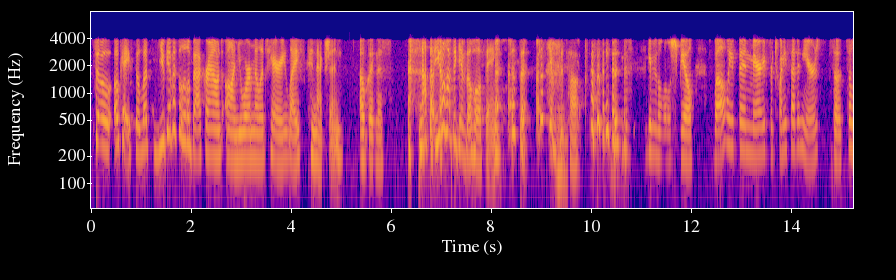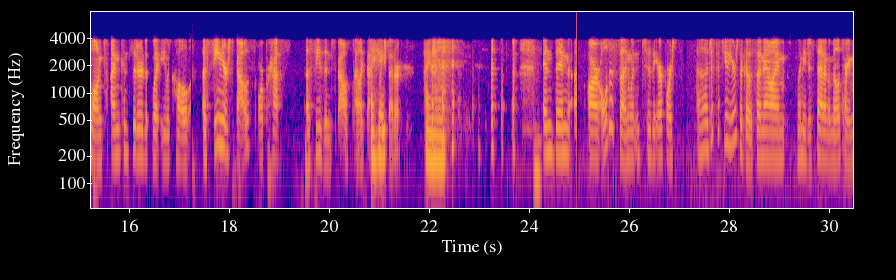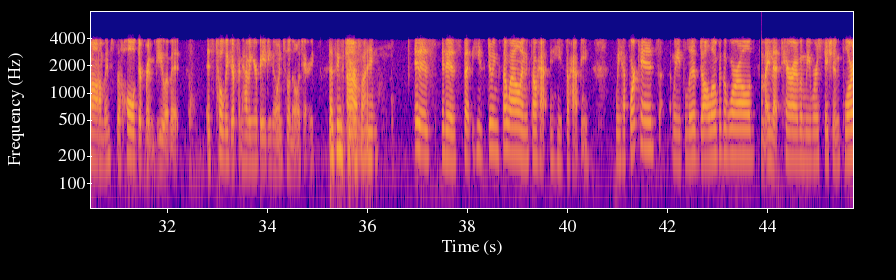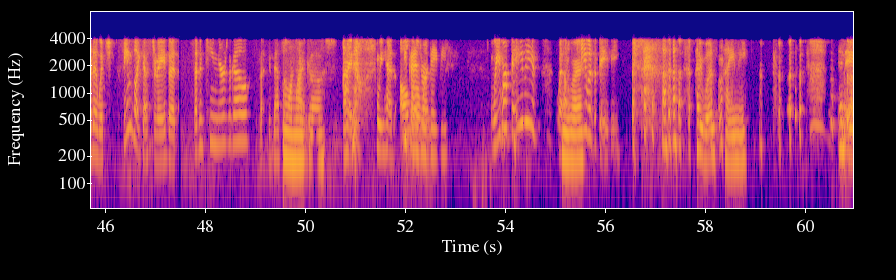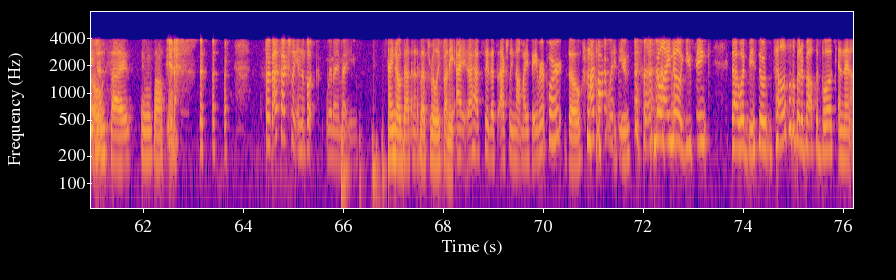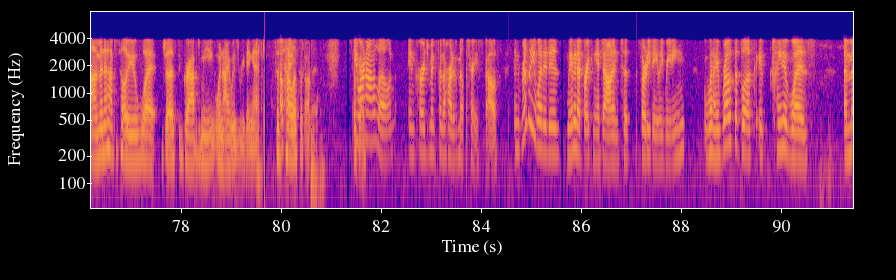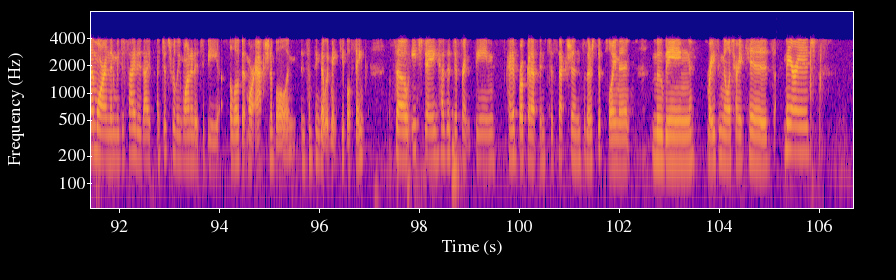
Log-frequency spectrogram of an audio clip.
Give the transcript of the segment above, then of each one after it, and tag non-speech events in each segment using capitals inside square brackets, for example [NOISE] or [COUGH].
So, okay, so let's you give us a little background on your military life connection. Oh goodness. Not that you don't have to give the whole thing. Just the just give the top. Just give you the little spiel. Well, we've been married for 27 years, so it's a long time. I'm considered what you would call a senior spouse or perhaps a seasoned spouse. I like that I much better. I know. [LAUGHS] and then uh, our oldest son went into the Air Force uh, just a few years ago. So now I'm, when he just said I'm a military mom, and it's a whole different view of it. It's totally different having your baby go into the military. That seems Um, terrifying. It is, it is, but he's doing so well and so ha- he's so happy. We have four kids. We've lived all over the world. Um, I met Tara when we were stationed in Florida, which seems like yesterday, but 17 years ago. That's oh my time. gosh. I know. [LAUGHS] We had all you guys were ones. babies. We were babies. Well, We were. he was a baby. [LAUGHS] I was tiny. In So- age and size. It was awesome. [LAUGHS] so that's actually in the book when I met you. I know that's that's really funny. I, I have to say that's actually not my favorite part, though. I thought it [LAUGHS] would be. no, I know you think that would be. So tell us a little bit about the book, and then I'm gonna have to tell you what just grabbed me when I was reading it. So tell us about it. You Okay. are not alone. Encouragement for the heart of military spouse. And really, what it is, we ended up breaking it down into 30 daily readings. When I wrote the book, it kind of was a memoir, and then we decided I, I just really wanted it to be a little bit more actionable and, and something that would make people think. So each day has a different theme, kind of broken up into sections. So there's deployment, moving, raising military kids, marriage,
